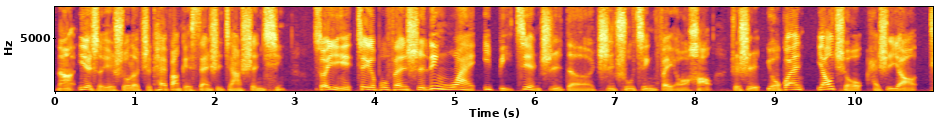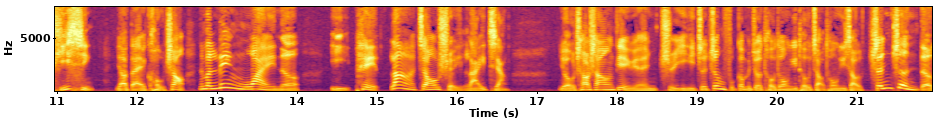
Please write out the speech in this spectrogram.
那业者也说了，只开放给三十家申请，所以这个部分是另外一笔建制的支出经费哦。好，这是有关要求，还是要提醒要戴口罩。那么另外呢，以配辣椒水来讲。有超商店员质疑，这政府根本就头痛医头，脚痛医脚。真正的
